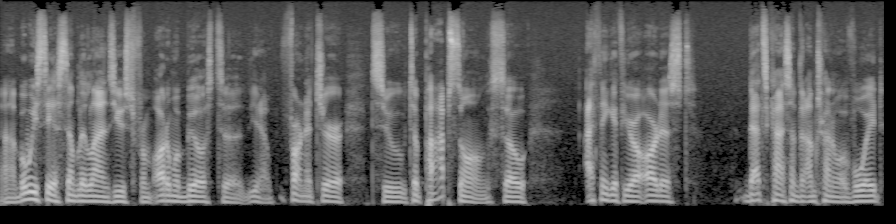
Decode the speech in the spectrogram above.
Uh, but we see assembly lines used from automobiles to you know furniture to to pop songs. So I think if you're an artist, that's kind of something I'm trying to avoid.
